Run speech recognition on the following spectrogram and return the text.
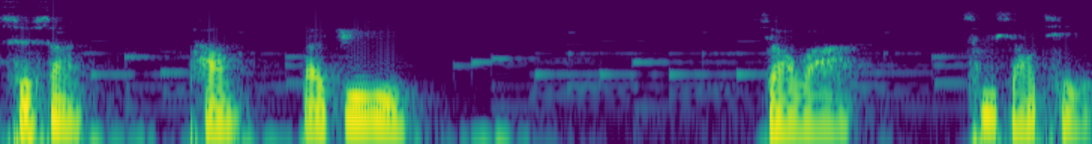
池上，唐·白居易。小娃撑小艇，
